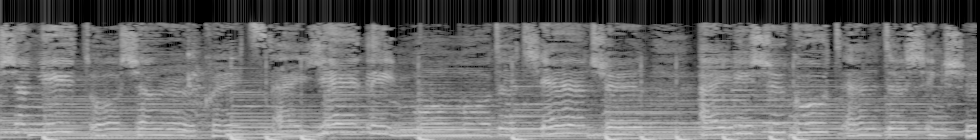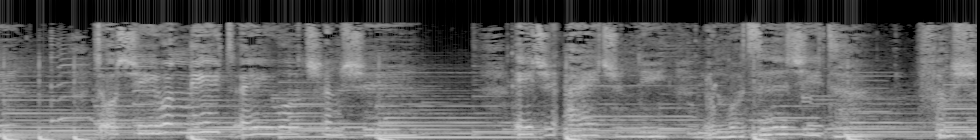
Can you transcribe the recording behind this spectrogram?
像一朵向日葵，在夜里默默的坚持。爱你是孤单的心事。多希望你对我诚实，一直爱着你，用我自己的方式。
